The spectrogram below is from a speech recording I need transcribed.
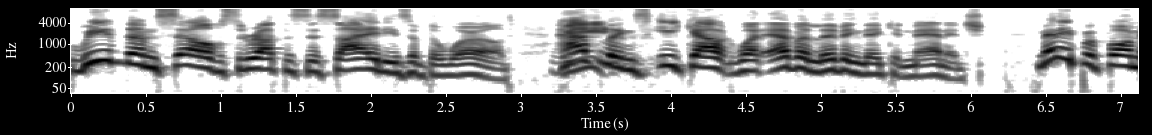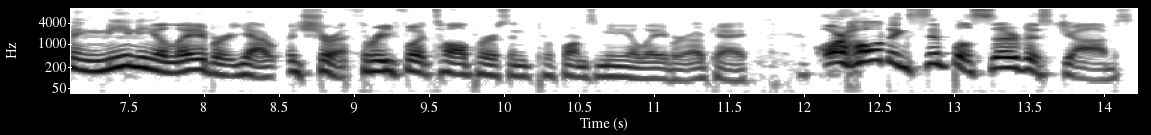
weave themselves throughout the societies of the world. Weave. Halflings eke out whatever living they can manage. Many performing menial labor, yeah, sure, a three foot tall person performs menial labor, okay. Or holding simple service jobs.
